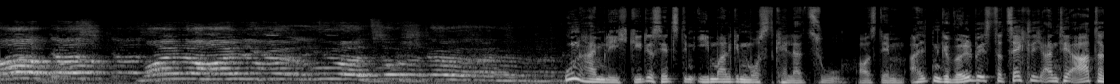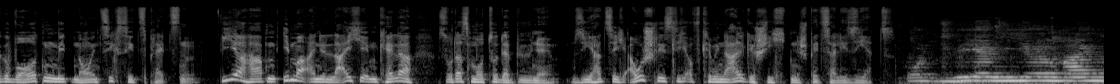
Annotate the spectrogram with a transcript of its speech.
wagt es, meine heilige Ruhe zu stören? Unheimlich geht es jetzt im ehemaligen Mostkeller zu. Aus dem alten Gewölbe ist tatsächlich ein Theater geworden mit 90 Sitzplätzen. Wir haben immer eine Leiche im Keller, so das Motto der Bühne. Sie hat sich ausschließlich auf Kriminalgeschichten spezialisiert. Und wer mir mein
